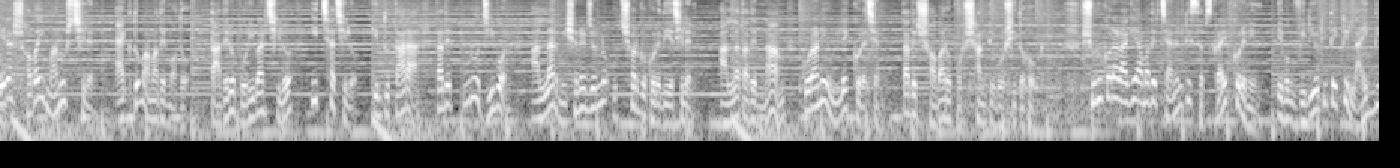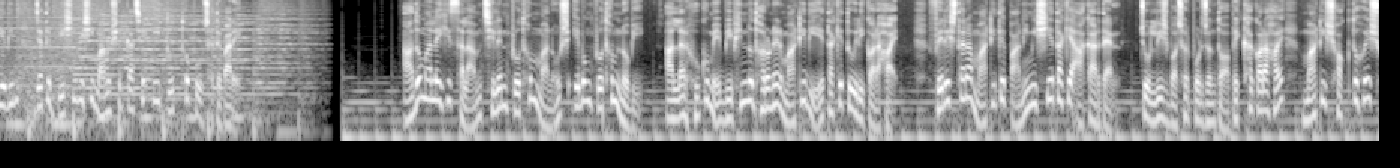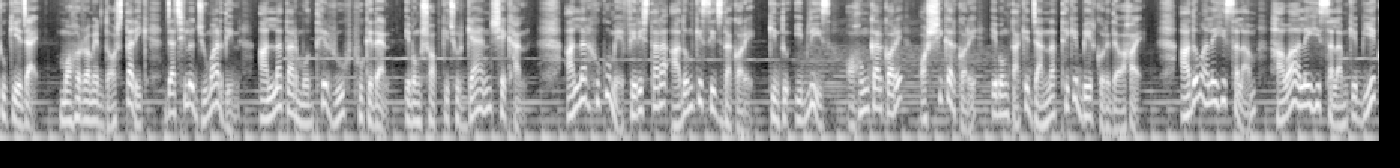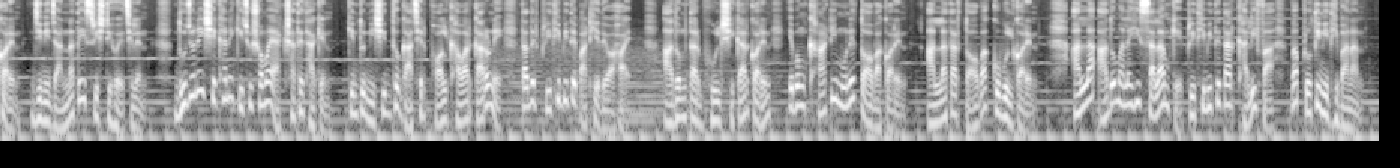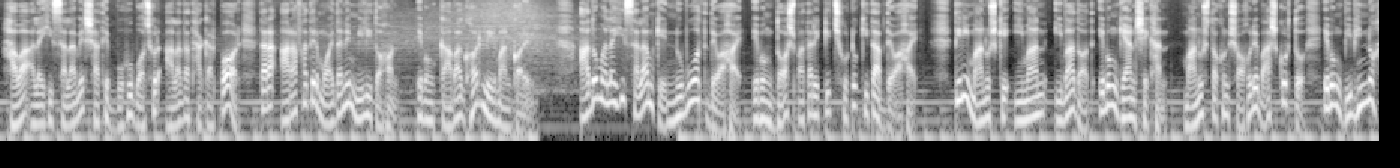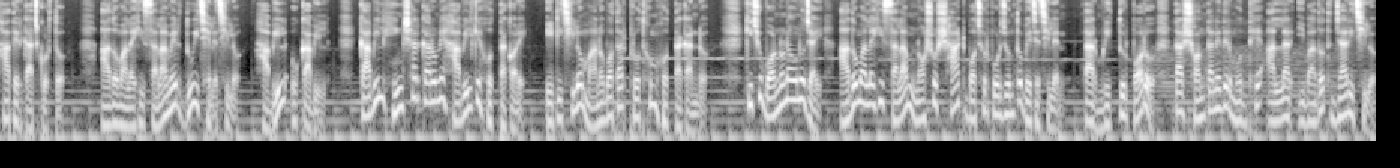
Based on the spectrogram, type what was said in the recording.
এরা সবাই মানুষ ছিলেন, একদম আমাদের মতো। তাদেরও পরিবার ছিল, ইচ্ছা ছিল, কিন্তু তারা তাদের পুরো জীবন আল্লাহর মিশনের জন্য উৎসর্গ করে দিয়েছিলেন। আল্লাহ তাদের নাম কোরআনে উল্লেখ করেছেন। তাদের সবার ওপর শান্তি বর্ষিত হোক। শুরু করার আগে আমাদের চ্যানেলটি সাবস্ক্রাইব করে নিন এবং ভিডিওটিতে একটি লাইক দিয়ে দিন যাতে বেশি বেশি মানুষের কাছে এই তথ্য পৌঁছাতে পারে। আদম সালাম ছিলেন প্রথম মানুষ এবং প্রথম নবী। আল্লাহর হুকুমে বিভিন্ন ধরনের মাটি দিয়ে তাকে তৈরি করা হয়। ফেরেশতারা মাটিতে পানি মিশিয়ে তাকে আকার দেন। চল্লিশ বছর পর্যন্ত অপেক্ষা করা হয় মাটি শক্ত হয়ে শুকিয়ে যায়। মহরমের দশ তারিখ, যা ছিল জুমার দিন, আল্লাহ তার মধ্যে রুহ ফুকে দেন এবং সবকিছুর জ্ঞান শেখান। আল্লাহর হুকুমে ফেরিস্তারা আদমকে সিজদা করে, কিন্তু ইবলিস অহংকার করে, অস্বীকার করে এবং তাকে জান্নাত থেকে বের করে দেওয়া হয়। আদম আলহিসাল্লাম হাওয়া আলহিসাল্লামকে বিয়ে করেন, যিনি জান্নাতেই সৃষ্টি হয়েছিলেন। দুজনেই সেখানে কিছু সময় একসাথে থাকেন, কিন্তু নিষিদ্ধ গাছের ফল খাওয়ার কারণে তাদের পৃথিবীতে পাঠিয়ে দেওয়া হয়। আদম তার ভুল স্বীকার করেন এবং খাঁটি মনে তবা করেন। আল্লাহ তার তবা কবুল করেন। আল্লাহ আদম আলহিসাল্লামকে পৃথিবীতে তার খালিফা বা প্রতিনিধি বানান। হাওয়া আলাইহিসাল্লামের সাথে বহু বছর আলাদা থাকার পর তারা আরাফাতের ময়দানে মিলিত হন এবং কাবা ঘর নির্মাণ করেন। আদম আলাহি সালামকে নুবুয়ত দেওয়া হয় এবং দশ পাতার একটি ছোট কিতাব দেওয়া হয়। তিনি মানুষকে ইমান ইবাদত এবং জ্ঞান শেখান। মানুষ তখন শহরে বাস করত এবং বিভিন্ন হাতের কাজ করত। আদম আলাহি সালামের দুই ছেলে ছিল, হাবিল ও কাবিল। কাবিল হিংসার কারণে হাবিলকে হত্যা করে। এটি ছিল মানবতার প্রথম হত্যাকাণ্ড। কিছু বর্ণনা অনুযায়ী, আদম আলাহি সালাম নশো বছর পর্যন্ত বেঁচেছিলেন তার মৃত্যুর পরও তার সন্তানেদের মধ্যে আল্লাহর ইবাদত জারি ছিল।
